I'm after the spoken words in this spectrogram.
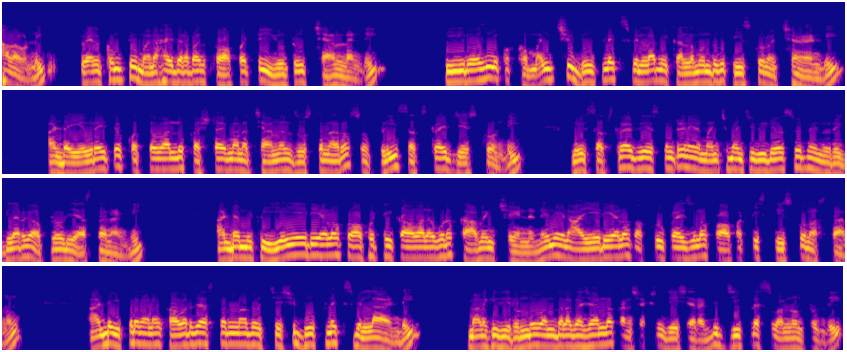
Hello అండి. Welcome to మన Hyderabad property YouTube channel అండి. ఈరోజు మీకు ఒక మంచి డూప్లెక్స్ విల్లా మీ కళ్ళ ముందుకు తీసుకొని వచ్చానండి. అండ్ ఎవరైతే కొత్త వాళ్ళు ఫస్ట్ టైం మన ఛానల్ చూస్తున్నారో సో ప్లీజ్ సబ్స్క్రైబ్ చేసుకోండి. మీరు సబ్స్క్రైబ్ చేసుకుంటే నేను మంచి మంచి వీడియోస్ నేను రెగ్యులర్గా అప్లోడ్ చేస్తానండి. అండ్ మీకు ఏ ఏరియాలో ప్రాపర్టీ కావాలో కూడా కామెంట్ చేయండి. నేను ఆ ఏరియాలో తక్కువ ప్రైస్లో ప్రాపర్టీస్ తీసుకొని వస్తాను. అండ్ ఇప్పుడు మనం కవర్ చేస్తున్నది వచ్చేసి డూప్లెక్స్ విల్లా అండి. మనకి ఇది రెండు వందల గజాల్లో కన్స్ట్రక్షన్ చేశారండి. జీ ప్లస్ వన్ ఉంటుంది.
